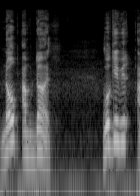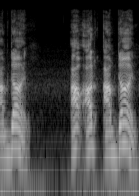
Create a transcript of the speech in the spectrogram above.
Nope, I'm done. We'll give you. I'm done. I'll, I'll, I'm done.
